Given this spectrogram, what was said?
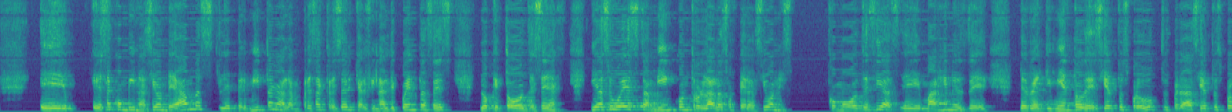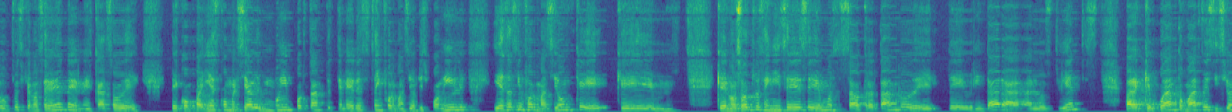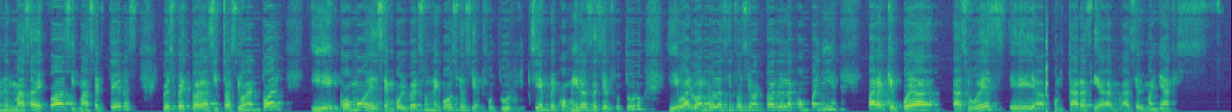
Eh, esa combinación de ambas le permitan a la empresa crecer, que al final de cuentas es lo que todos desean. Y a su vez también controlar las operaciones. Como vos decías, eh, márgenes de, de rendimiento de ciertos productos, ¿verdad? Ciertos productos que no se venden. En el caso de, compañías comerciales, es muy importante tener esa información disponible y esa es información que, que, nosotros en ICS hemos estado tratando de, brindar a, los clientes para que puedan tomar decisiones más adecuadas y más certeras respecto a la situación actual y en cómo desenvolver su negocio hacia el futuro, siempre con miras hacia el futuro y evaluando la situación actual de la compañía para que pueda a su vez eh, apuntar hacia, hacia el mañana.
